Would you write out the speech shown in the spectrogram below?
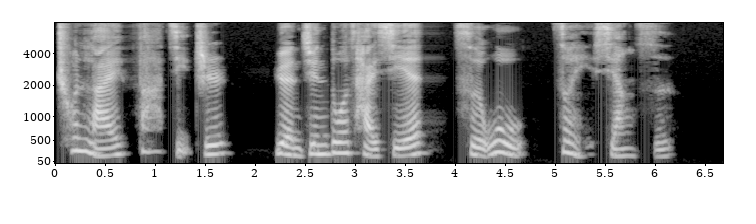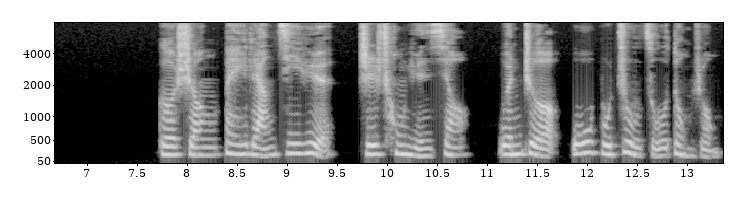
春来发几枝。愿君多采撷，此物最相思。”歌声悲凉激越，直冲云霄，闻者无不驻足动容。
